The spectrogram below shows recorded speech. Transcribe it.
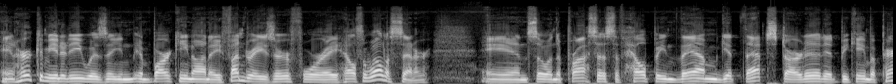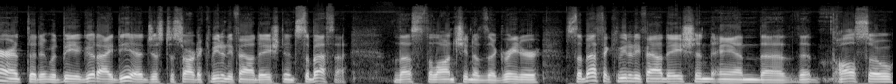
and her community was in, embarking on a fundraiser for a health and wellness center. And so, in the process of helping them get that started, it became apparent that it would be a good idea just to start a community foundation in Sabetha thus the launching of the Greater Sabetha Community Foundation, and uh, also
